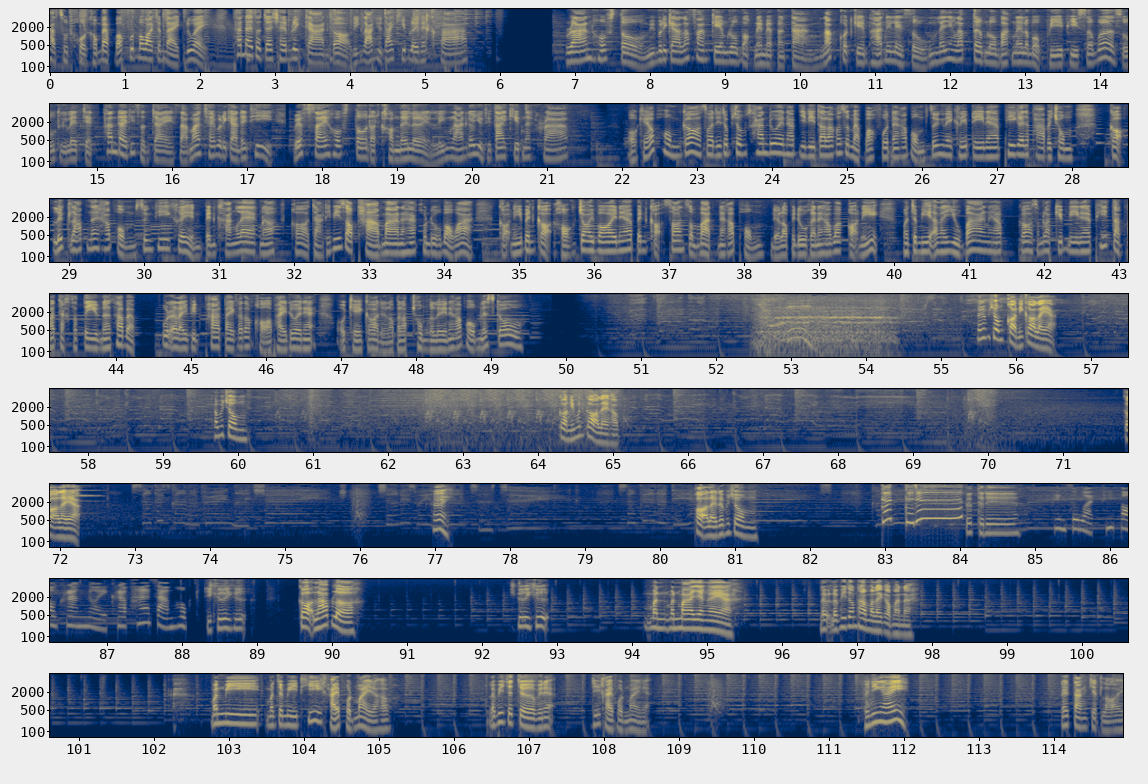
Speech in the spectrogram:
หัสสุดโหดของแบบบล็อกฟุตมาวางจำหน่ายอีกด้วย ท่านใดสนใจใช้บริการก็ลิงก์ร้านอยู่ใต้คลิปเลยนะครับ ร้าน Hope Store มีบริการรับฟาร์มเกมโลบอกในแมปต่างๆ รับกดเกมพาร์ทในเลทสูง และยังรับเติมโลบักในระบบ VIP Server สูงถึงเลท7ท่านใดที่สนใจสามารถใช้บริการได้ที่เว็บไซต์ hopestore.com ได้เลย ลิงก์ร้านก็อยู่ที่ใต้คลิปนะครับ โอเคครับผมก็สวัสดีท่านผู้ชมทุกท่านด้วยนะครับ ยินดีต้อนรับเข้าสู่แมปบล็อกฟุตนะครับผมซึ่งในคลิปนี้นะครับพี่ก็จะพาไปชมเกาะลึกลับนะครับผมซึ่งพี่เคยเห็นเป็นครั้งแรกเนาะก็จากที่พี่สอบถามมานะฮะคนดูเขาบอกว่าเกาะนี้เป็นเกาะของจอยบอยนะครับเป็นเกาะซ่อนสมบัตินะครับผมเดี๋ยวเราไปดูกันนะครับว่าเกาะนี้มันจะมีอะไรอยู่บ้างนะครับ ก็สำหรับคลิปนี้นะพี่ตัดมาจากสตรีมนะถ้าแบบพูดอะไรผิดพลาดไปก็ต้องขออภัยด้วยนะฮะโอเค ก็เดี๋ยวเราไปรับชมกันเลยนะครับผม let's go ท่านผู้ชมก่อนนี้ก่อนอะไรอะท่านผู้ชม ก่อนนี้มันก่อนอะไรครับเกาะอะไรอะเฮ้ยเกาะอะไรท่านผู้ชมตึ๊ดตึ๊ดตึ๊ดตึ๊ด เพนสวัสดิ์พี่ปอครั้งหน่อยครับ536อีกคืออีกคือเกาะลับเหรออีกคืออีกคือ มันมันมายังไงอะแล้วแล้วพี่ต้องทำอะไรกับมันนะมันมีมันจะมีที่ขายผลใหม่เหรอครับ แล้วพี่จะเจอไหมเนี่ย ที่ขายผลใหม่เนี่ยเฮ้ยนี่ไง ได้ตังค์เจ็ดร้อย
